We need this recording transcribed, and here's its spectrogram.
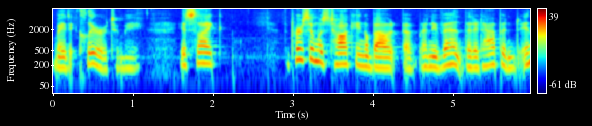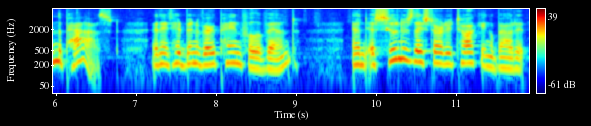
made it clearer to me, it's like the person was talking about a, an event that had happened in the past, and it had been a very painful event. And as soon as they started talking about it,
